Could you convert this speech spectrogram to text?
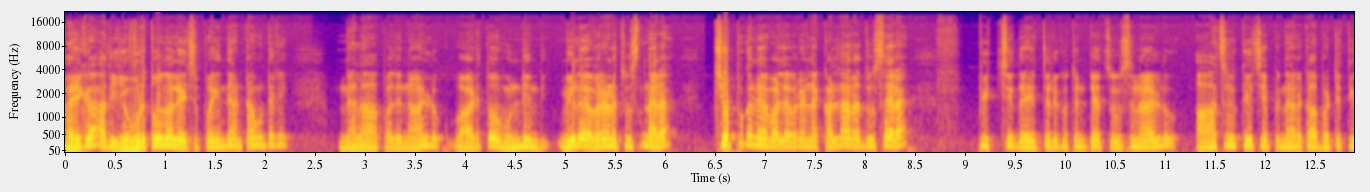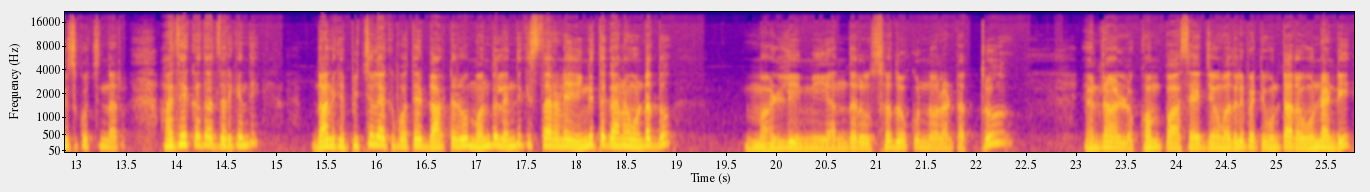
పైగా అది ఎవరితోనో లేచిపోయింది అంటా ఉంటుంది నెల పది నాళ్ళు వాడితో ఉండింది. మీలో ఎవరైనా చూస్తున్నారా? చెప్పుకునే వాళ్ళు ఎవరైనా కళ్ళారా చూసారా పిచ్చి దయ తిరుగుతుంటే చూసినాళ్ళు ఆచూకీ చెప్పినారు కాబట్టి తీసుకొచ్చినారు. అదే కదా జరిగింది. దానికి పిచ్చి లేకపోతే డాక్టరు మందులు ఎందుకు ఇస్తారనే ఇంగితగానం ఉండద్దు. మళ్ళీ మీ అందరూ చదువుకున్నోళ్ళంట తూ ఎన్నాళ్ళు కొంప సేద్యం వదిలిపెట్టి ఉంటారో ఉండండి.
